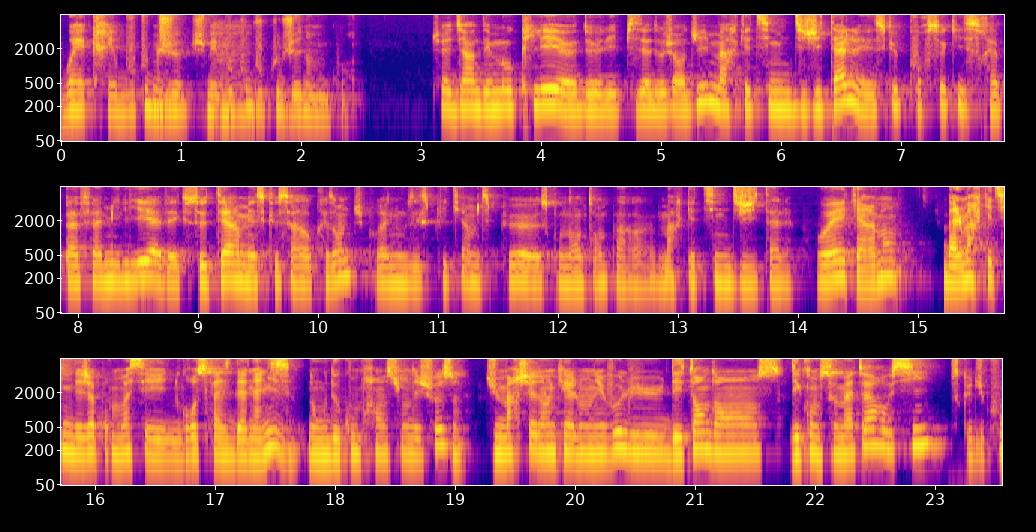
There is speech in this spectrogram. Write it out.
ouais, créer beaucoup de mmh. jeux. Je mets beaucoup, mmh. beaucoup de jeux dans mon cours. Tu as dit un des mots-clés euh, de l'épisode aujourd'hui, marketing digital. Est-ce que pour ceux qui ne seraient pas familiers avec ce terme et ce que ça représente, tu pourrais nous expliquer un petit peu euh, ce qu'on entend par euh, marketing digital? Ouais, carrément. Bah, le marketing, déjà, pour moi, c'est une grosse phase d'analyse, donc de compréhension des choses, du marché dans lequel on évolue, des tendances, des consommateurs aussi. Parce que du coup,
